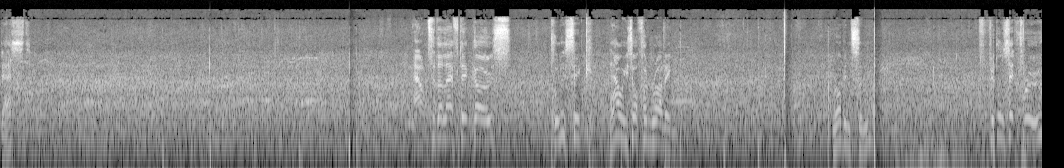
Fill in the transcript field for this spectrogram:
Best. Out to the left it goes. Pulisic, now he's off and running. Robinson. Fiddles it through.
